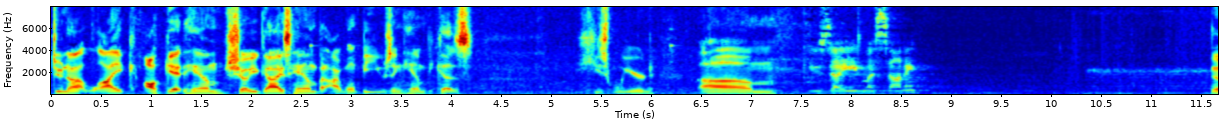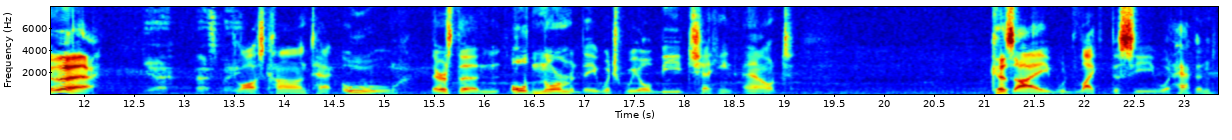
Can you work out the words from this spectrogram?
do not like. I'll get him, show you guys him, but I won't be using him because he's weird. Um, You Zaeed Massani? ugh. Yeah, that's me. Lost contact. Ooh, there's the old Normandy, which we'll be checking out. Because I would like to see what happened.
